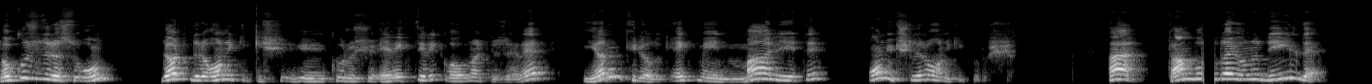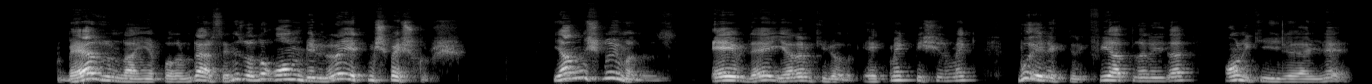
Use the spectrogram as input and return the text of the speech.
9 lirası un, 4 lira 12 kişi- kuruşu elektrik olmak üzere yarım kiloluk ekmeğin maliyeti 13 lira 12 kuruş. Ha tam buğday unu değil de beyaz undan yapalım derseniz o da 11 lira 75 kuruş. Yanlış duymadınız. Evde yarım kiloluk ekmek pişirmek bu elektrik fiyatlarıyla 12 lira ile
